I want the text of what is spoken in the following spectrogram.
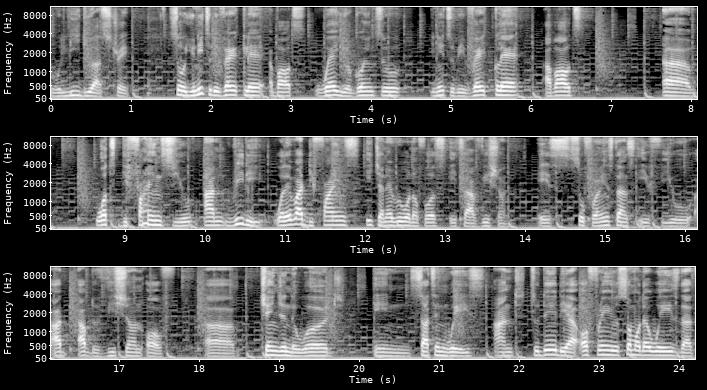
will lead you astray. So you need to be very clear about where you're going to. You need to be very clear about um, what defines you and really whatever defines each and every one of us it's our vision. Is so for instance if you have the vision of uh, changing the world in certain ways. And today they are offering you some other ways that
